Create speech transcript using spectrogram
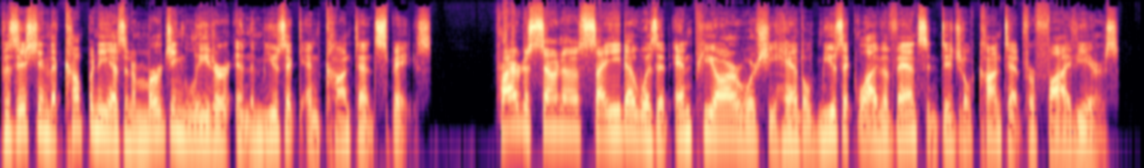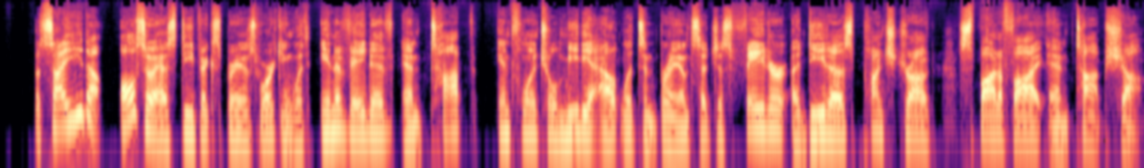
positioning the company as an emerging leader in the music and content space. Prior to Sonos, Saida was at NPR, where she handled music live events and digital content for five years. But Saida also has deep experience working with innovative and top influential media outlets and brands such as Fader, Adidas, Punchdrunk, Spotify, and Topshop.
